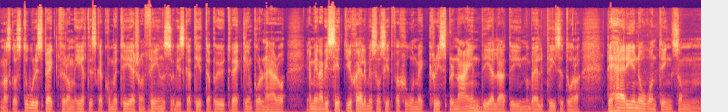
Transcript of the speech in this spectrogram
man ska ha stor respekt för de etiska kommittéer som finns och vi ska titta på utvecklingen på den här. Och jag menar, vi sitter ju själva i en sån situation med CRISPR-9, delat i Nobelpriset då, då. Det här är ju någonting som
